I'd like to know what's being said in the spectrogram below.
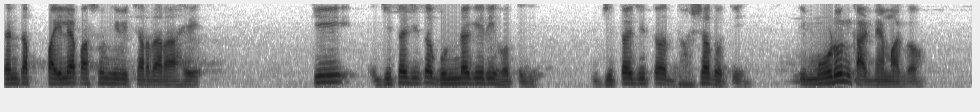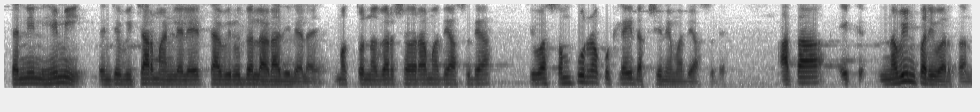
त्यांचा पहिल्यापासून ही विचारधारा आहे की जिथं जिथं गुंडगिरी होती जिथं जिथं दहशत होती ती मोडून काढण्यामागं त्यांनी नेहमी त्यांचे विचार मांडलेले आहेत त्याविरुद्ध लढा दिलेला आहे. मग तो नगर शहरामध्ये असू द्या किंवा संपूर्ण कुठल्याही दक्षिणेमध्ये असू द्या. आता एक नवीन परिवर्तन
